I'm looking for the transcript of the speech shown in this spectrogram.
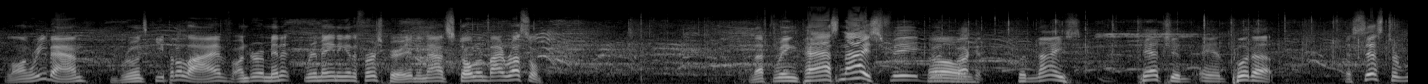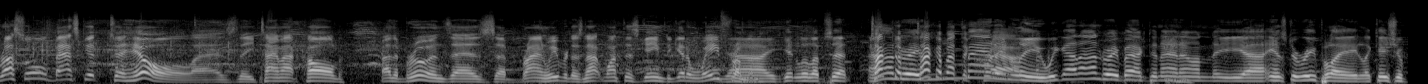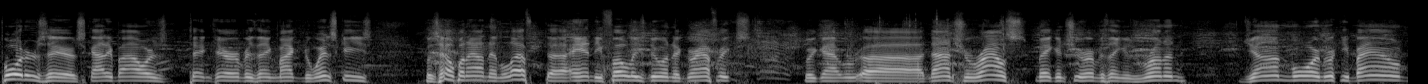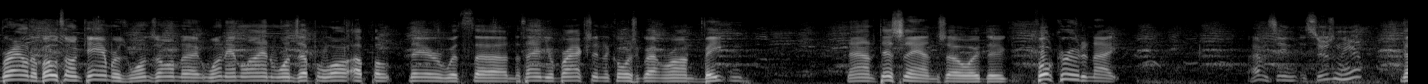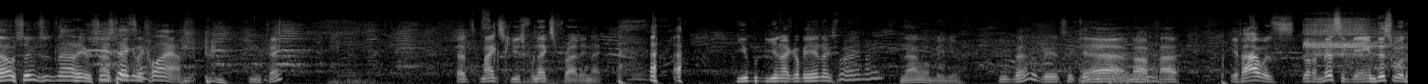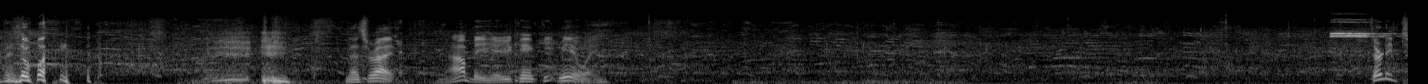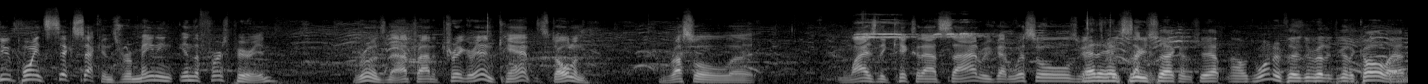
Long rebound. Bruins keep it alive. Under a minute remaining in the first period, and now it's stolen by Russell. Left wing pass. Nice feed. Good Oh, bucket. But nice catch and, and put up. Assist to Russell. Basket to Hill as the timeout called by the Bruins as uh, Brian Weaver does not want this game to get away from Nah, them. you get a little upset. Talk Andre talk about the crowd. We got Andre back tonight on the uh, instant replay. Lakeisha Porter's here. Scotty Bowers taking care of everything. Mike Nowinski's was helping out. And then left, uh, Andy Foley's doing the graphics. We got uh, Don Scharouse making sure everything is running. John Moore and Ricky Brown, Brown are both on cameras. One's on the one end line, one's up along, up there with uh, Nathaniel Braxton. Of course, we got Ron Baton down at this end. So uh, the full crew tonight. I haven't seen Susan here. No, Susan's not here. She's taking a class. Okay. That's my excuse for next Friday night. You you're not gonna be here next Friday night? No, I won't be here. You better be. It's a kicker Yeah, no. If I, if I was going to miss a game, this would have been the one. That's right. I'll be here. You can't keep me away. Thirty-two point six seconds remaining in the first period. Bruins now trying to trigger in. Can't. Stolen. Russell uh, wisely kicks it outside. We've got whistles. We've got Had three three seconds. seconds. Yep. I was wondering if there's anybody going to call that.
